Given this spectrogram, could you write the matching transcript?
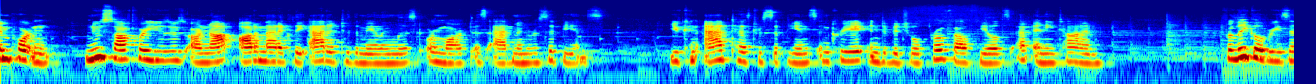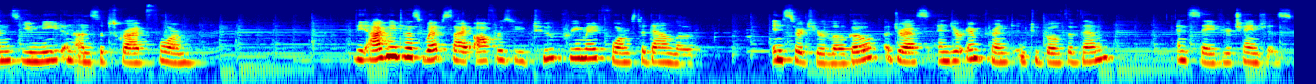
Important, new software users are not automatically added to the mailing list or marked as admin recipients. You can add test recipients and create individual profile fields at any time. For legal reasons, you need an unsubscribe form. The Agnitas website offers you two pre-made forms to download. Insert your logo, address, and your imprint into both of them, and save your changes.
